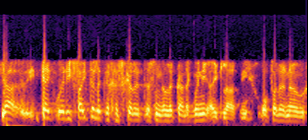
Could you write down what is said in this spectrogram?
Ja, kyk oor die feitelike geskille tussen hulle kan ek my nie uitlaat nie of hulle nou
